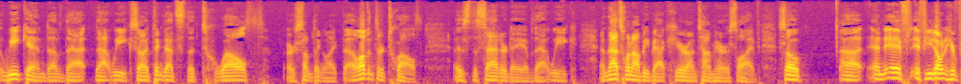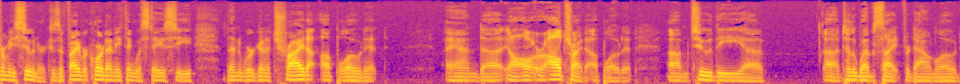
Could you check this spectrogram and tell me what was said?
weekend of that that week. So I think that's the 12th or something like that. 11th or 12th is the Saturday of that week, and that's when I'll be back here on Tom Harris Live. So. Uh, and if if you don't hear from me sooner, because if I record anything with Stacy, then we're going to try to upload it, and uh, I'll, or I'll try to upload it um, to the uh, uh, to the website for download,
